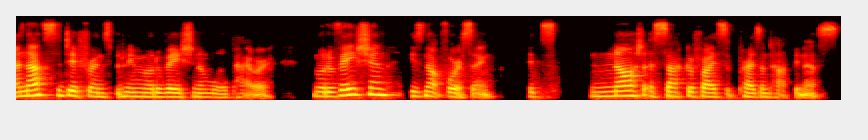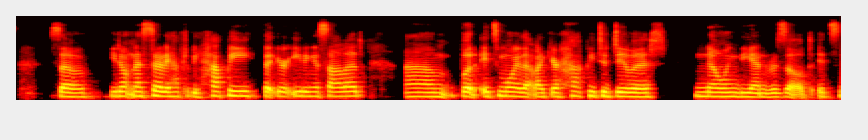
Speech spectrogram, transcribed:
And that's the difference between motivation and willpower. Motivation is not forcing, it's not a sacrifice of present happiness. So you don't necessarily have to be happy that you're eating a salad, um, but it's more that like you're happy to do it knowing the end result. It's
